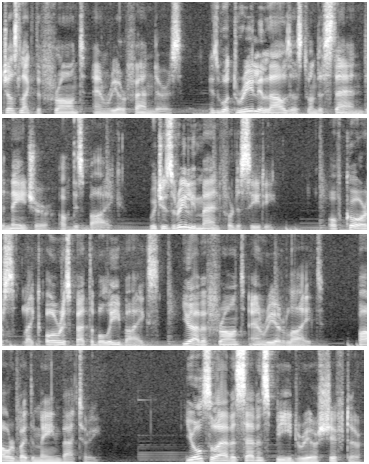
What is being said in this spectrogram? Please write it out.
just like the front and rear fenders, is what really allows us to understand the nature of this bike, which is really meant for the city. Of course, like all respectable e-bikes, you have a front and rear light, powered by the main battery. You also have a 7-speed rear shifter,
